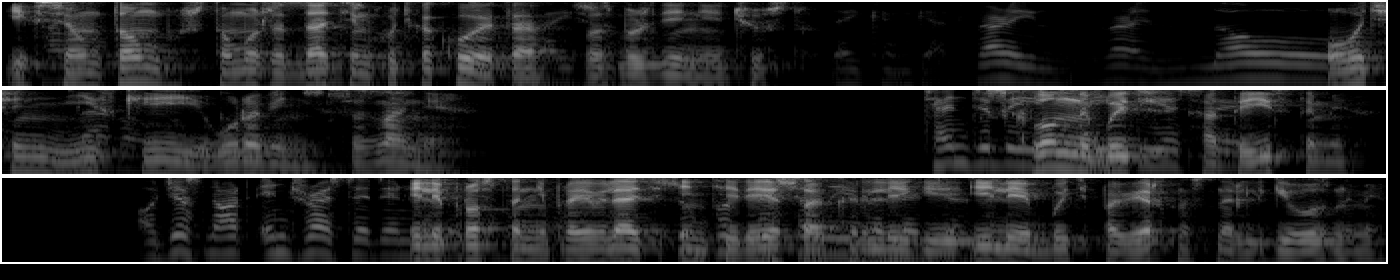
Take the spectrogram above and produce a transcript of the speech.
и всем том, что может дать им хоть какое-то возбуждение чувств. Очень низкий уровень сознания. Склонны быть атеистами или просто не проявлять интереса к религии или быть поверхностно религиозными.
